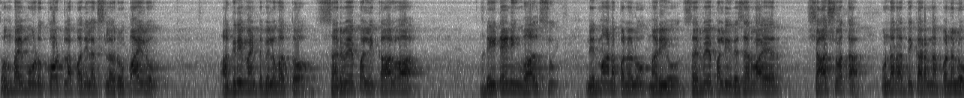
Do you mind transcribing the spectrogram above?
తొంభై మూడు కోట్ల పది లక్షల రూపాయలు అగ్రిమెంట్ విలువతో సర్వేపల్లి కాల్వ రీటైనింగ్ వాల్స్ నిర్మాణ పనులు మరియు సర్వేపల్లి రిజర్వాయర్ శాశ్వత పునరుద్ధీకరణ పనులు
